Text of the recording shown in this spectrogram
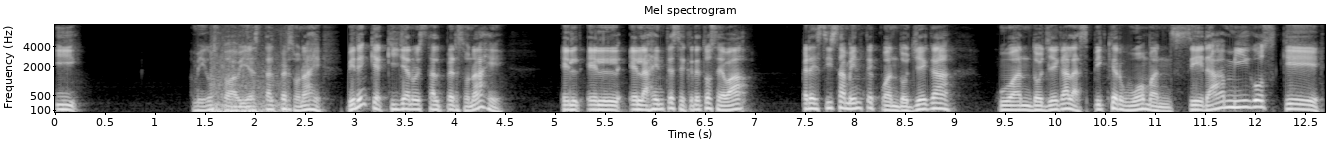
Y Amigos, todavía está el personaje. Miren que aquí ya no está el personaje. El, el, agente secreto se va precisamente cuando llega cuando llega la Speaker Woman. ¿Será, amigos, que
